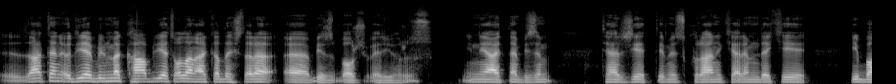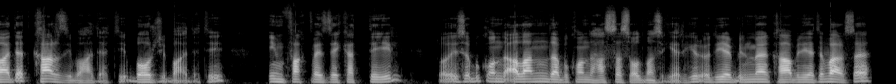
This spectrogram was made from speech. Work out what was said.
E, zaten ödeyebilme kabiliyet olan arkadaşlara e, biz borç veriyoruz. Nihayetinde bizim tercih ettiğimiz Kur'an-ı Kerim'deki ibadet karz ibadeti, borç ibadeti, infak ve zekat değil. Dolayısıyla bu konuda alanın da bu konuda hassas olması gerekir. Ödeyebilme kabiliyeti varsa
